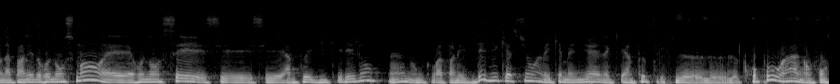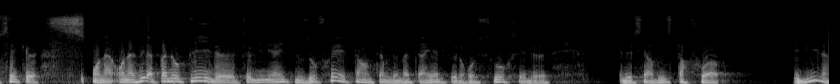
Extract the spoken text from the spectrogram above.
On a parlé de renoncement, et renoncer, c'est un peu éduquer les gens. Hein. donc on va parler d'éducation avec Emmanuel, qui est un peu plus le, propos. Hein. donc on sait que on a, vu la panoplie que le numérique nous offrait, tant en termes de matériel que de ressources et de, et de services parfois débiles.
